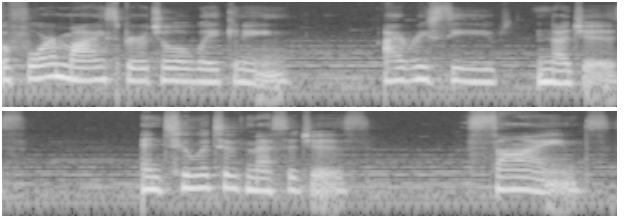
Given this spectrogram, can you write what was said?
Before my spiritual awakening, I received nudges, intuitive messages, signs.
